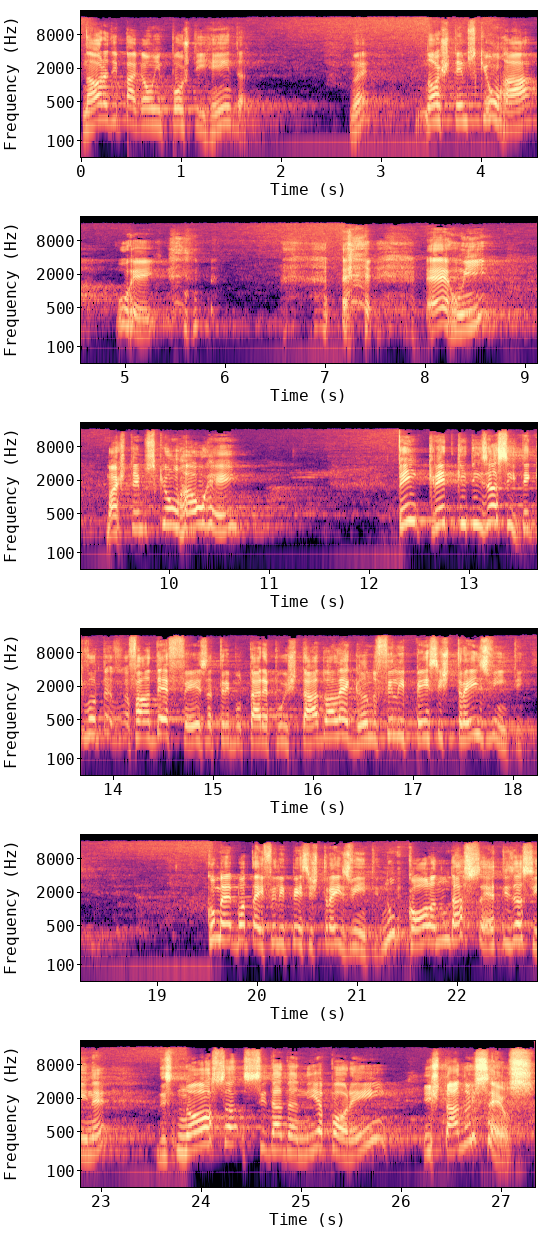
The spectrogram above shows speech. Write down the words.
na hora de pagar um imposto de renda, não é? nós temos que honrar o rei. é, é ruim, mas temos que honrar o rei. Tem crente que diz assim, tem que falar defesa tributária para o Estado, alegando Filipenses 3,20. Como é? Bota aí Filipenses 3,20. Não cola, não dá certo, diz assim, né? Diz, nossa cidadania, porém, está nos céus.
